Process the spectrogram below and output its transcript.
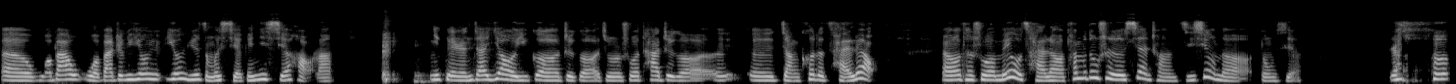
呃，我把我把这个英语英语怎么写给你写好了，你给人家要一个这个，就是说他这个呃呃讲课的材料。”然后他说没有材料，他们都是现场即兴的东西。然后，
